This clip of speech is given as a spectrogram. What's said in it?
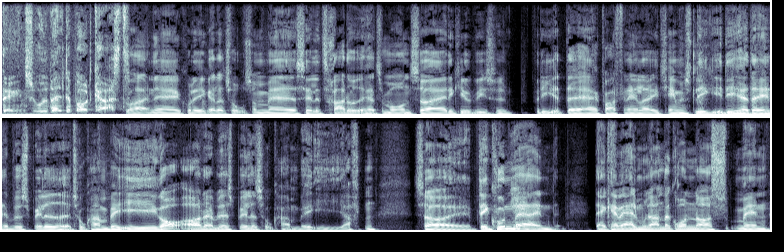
dagens udvalgte podcast. Du har en øh, kollega eller to, som øh, ser lidt træt ud her til morgen, så er det givetvis øh, fordi, at der er kvartfinaler i Champions League i de her dage. Der blev spillet øh, to kampe i går, og der blev spillet to kampe i aften. Så øh, det kunne være en... Der kan være alle mulige andre grunde også, men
